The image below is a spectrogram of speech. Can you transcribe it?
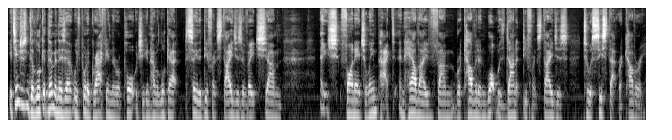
it's interesting to look at them. And there's a we've put a graph in the report which you can have a look at to see the different stages of each. Um, each financial impact and how they've um, recovered and what was done at different stages to assist that recovery.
